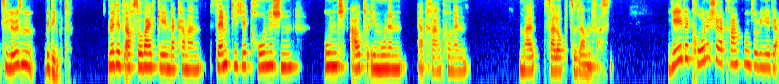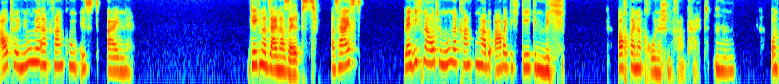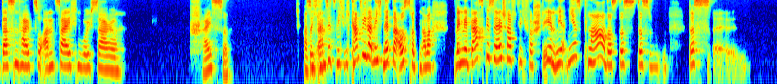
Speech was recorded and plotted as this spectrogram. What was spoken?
sie lösen bedingt. Würde jetzt auch so weit gehen, da kann man sämtliche chronischen und autoimmunen Erkrankungen mal salopp zusammenfassen. Jede chronische Erkrankung sowie jede autoimmune Erkrankung ist ein Gegner deiner selbst. Das heißt, wenn ich eine Autoimmunerkrankung habe, arbeite ich gegen mich. Auch bei einer chronischen Krankheit. Mhm. Und das sind halt so Anzeichen, wo ich sage, scheiße. Also ich kann es jetzt nicht, ich kann es wieder nicht netter ausdrücken, aber wenn wir das gesellschaftlich verstehen, mir, mir ist klar, dass, dass, dass, dass äh,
